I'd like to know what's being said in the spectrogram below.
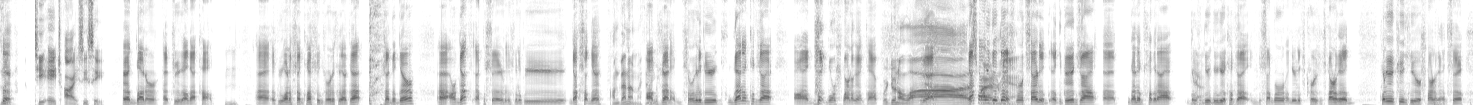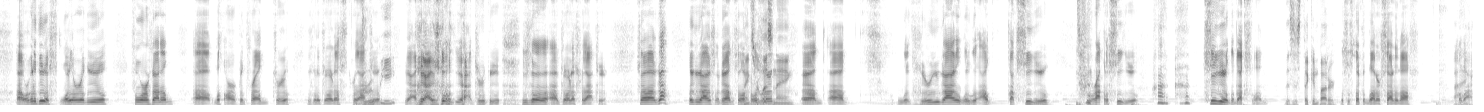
thick T H I C C. and butter at gmail.com. Mhm. Uh, if you want to send questions or anything like that, send them there. Uh, our next episode is going to be next Sunday. On Venom, I think. on. Venom. So we're gonna do Venom comes out on more Spider-Man talk. We're doing a lot yeah. That's of why we Spider did this. We're excited. Uh, the game's out. Uh, Venom's coming out. There's Yeah. a new movie that comes out in December. I mean, it's crazy. Spider-Man, 2018 is the year of Spider-Man. So uh, we're gonna do a spoiler review for Venom uh, with our good friend Drew. He's gonna join us for that too. Droopy. Yeah, yeah, he's gonna, yeah, Droopy. He's gonna uh, join us for that too. So, uh, yeah, thank you guys again so much Thanks for listening. And, uh, we'll hear you guys. We'll, I'll see you. We're not gonna see you. see you in the next one. This is Thick and Butter. This is Thick and Butter signing off. Bye bye.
